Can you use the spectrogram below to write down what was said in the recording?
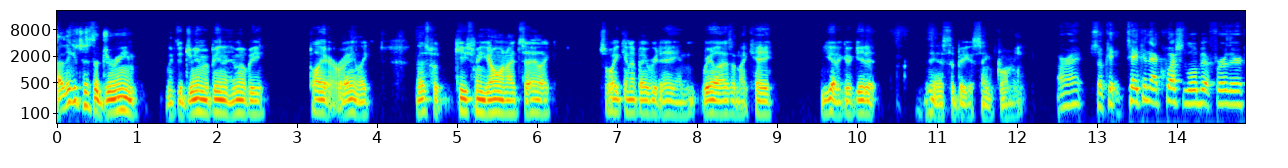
I think it's just a dream, like the dream of being an MLB player, right? Like that's what keeps me going. I'd say like just waking up every day and realizing like, hey, you got to go get it. I think that's the biggest thing for me. All right. So taking that question a little bit further,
